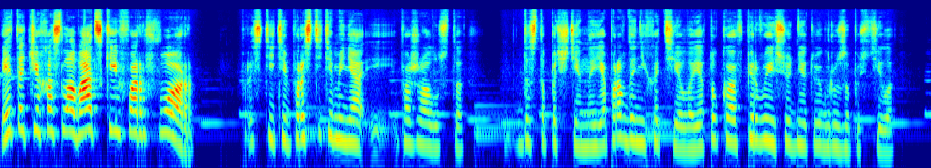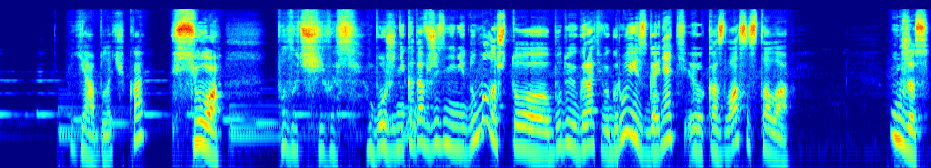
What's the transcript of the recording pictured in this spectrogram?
это чехословацкий фарфор! Простите, простите меня, пожалуйста, достопочтенный. Я правда не хотела. Я только впервые сегодня эту игру запустила. Яблочко. Все! Получилось. Боже, никогда в жизни не думала, что буду играть в игру и изгонять э, козла со стола. Ужас.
